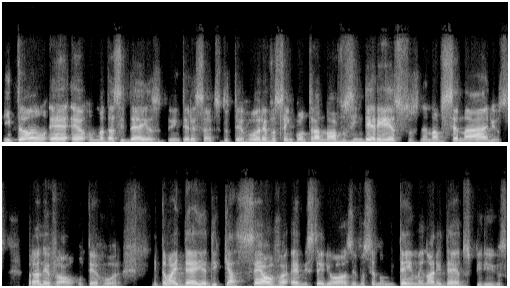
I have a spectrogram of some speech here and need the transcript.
Então, é, é uma das ideias interessantes do terror é você encontrar novos endereços, né, novos cenários para levar o terror. Então, a ideia de que a selva é misteriosa e você não tem a menor ideia dos perigos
